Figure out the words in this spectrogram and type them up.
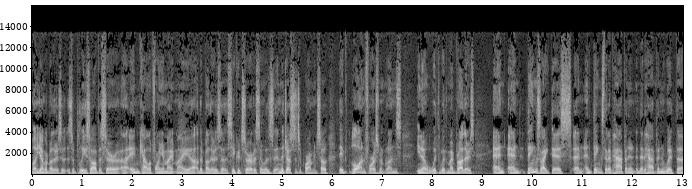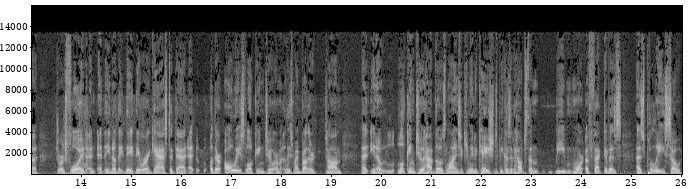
my younger brother is a, is a police officer uh, in California. My my uh, other brother is a Secret Service and was in the Justice Department. So law enforcement runs, you know, with with my brothers, and and things like this, and and things that have happened and that happened with. Uh, George Floyd, and, and you know they, they, they were aghast at that. Uh, They're always looking to, or at least my brother Tom, uh, you know, looking to have those lines of communications because it helps them be more effective as as police. So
